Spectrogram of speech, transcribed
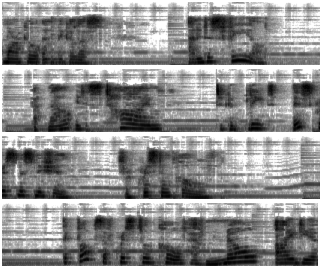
Marco and Nicholas. And it has failed. But now it is time to complete this Christmas mission for Crystal Cove. The folks of Crystal Cove have no idea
